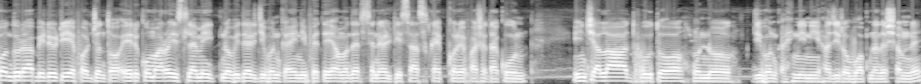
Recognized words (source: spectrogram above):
বন্ধুরা, ভিডিওটি এ পর্যন্ত। এরকম আরও ইসলামিক নবীদের জীবন কাহিনী পেতে আমাদের চ্যানেলটি সাবস্ক্রাইব করে পাশে থাকুন। ইনশাল্লাহ দ্রুত অন্য জীবন কাহিনী নিয়ে হাজির হব আপনাদের সামনে।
